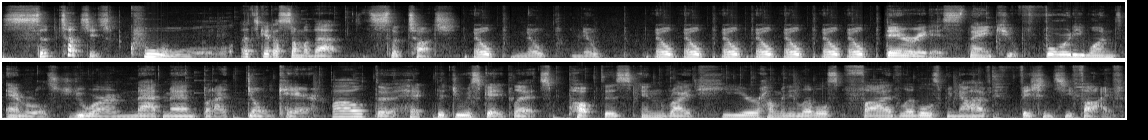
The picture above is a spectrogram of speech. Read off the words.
Silk Touch is cool. Let's get us some of that Silk Touch. Nope, nope, nope. Nope, nope, nope, nope, nope, nope, nope. There it is. Thank you. 41 emeralds. You are a madman, but I don't care. How the heck did you escape? Let's pop this in right here. How many levels? Five levels. We now have efficiency five.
